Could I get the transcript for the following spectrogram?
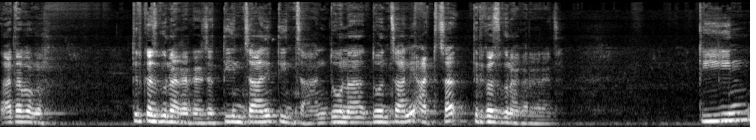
आता बघा तिरकस गुणाकार करायचा. तीनचा आणि तीनचा आणि दोन दोनचा आणि आठचा तिरकस गुणाकार करायचा. तीन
